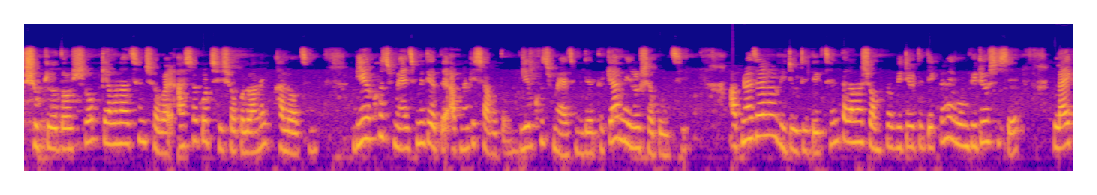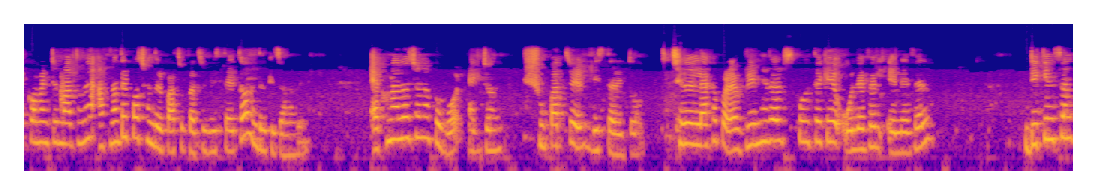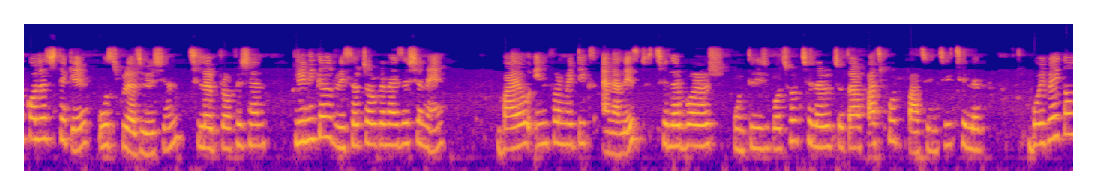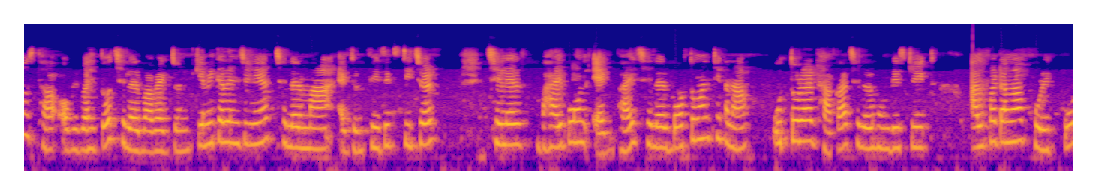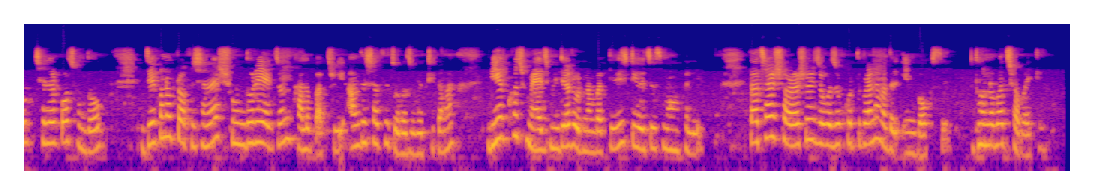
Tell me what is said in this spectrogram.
সুপ্রিয় দর্শক, কেমন আছেন সবাই? আশা করছি সকলে অনেক ভালো আছেন। বিয়ের খোঁজ ম্যাচ মিডিয়াতে আপনাকে স্বাগতম। বিয়ের খোঁজ ম্যাচ মিডিয়া থেকে আমি রুষা বলছি। আপনারা যারা আমার ভিডিওটি দেখছেন, তারা আমার সম্পূর্ণ ভিডিওটি দেখবেন এবং ভিডিও শেষে লাইক, কমেন্টের মাধ্যমে আপনাদের পছন্দের পাত্র পাত্র বিস্তারিত আমাদেরকে জানাবেন। এখন আলোচনা করব একজন সুপাত্রের বিস্তারিত। ছেলের লেখাপড়া গ্রিন হেরাল্ড স্কুল থেকে O level A level Dickinson college থেকে পোস্ট গ্রাজুয়েশন ছেলের প্রফেশন, ক্লিনিক্যাল রিসার্চ অর্গানাইজেশনে বায়ো ইনফরমেটিক্স অ্যানালিস্ট, ছেলের বয়স উনত্রিশ বছর, ছেলের উচ্চতা পাঁচ ফুট পাঁচ ইঞ্চি, ছেলের বৈবাহিক অবস্থা অবিবাহিত, ছেলের বাবা একজন কেমিক্যাল ইঞ্জিনিয়ার, ছেলের মা একজন ফিজিক্স টিচার, ছেলের ভাই বোন এক ভাই, ছেলের বর্তমান ঠিকানা উত্তরা, ঢাকা, ছেলের হোম ডিস্ট্রিক্ট আলফাডাঙ্গা, ফরিদপুর, ছেলের পছন্দ যে কোনো প্রফেশনের সুন্দরী একজন ভালো পাত্রী। আমাদের সাথে যোগাযোগের ঠিকানা বিয়ের খোঁজ ম্যাজ মিডিয়া রোড নাম্বার তিরিশ ডিএইচএস মহাখালী। তাছাড়া সরাসরি যোগাযোগ করতে পারেন আমাদের ইনবক্সে ধন্যবাদ সবাইকে।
